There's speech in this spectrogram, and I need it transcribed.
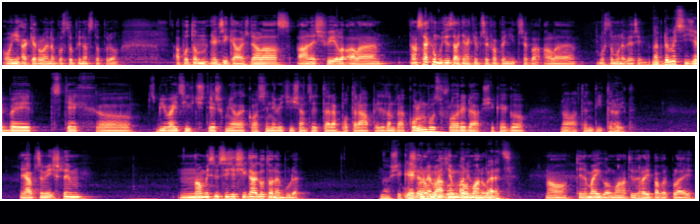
oni a Carolina postoupí na 100 pro. A potom, jak říkáš, Dallas a Nashville, ale tam se jako může zdát nějaké překvapení třeba, ale moc tomu nevěřím. No kdo myslí, že by z těch uh, zbývajících čtyř měl jako asi největší šanci teda potrápit? Je tam teda Columbus, Florida, Chicago, no a ten Detroit. Já přemýšlím, no myslím si, že Chicago to nebude. No Chicago nemá vůbec. No, ty nemají golmana, ty hrají powerplay.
